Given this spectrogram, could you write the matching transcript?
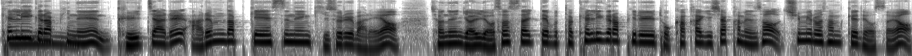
캘리그라피는 글자를 아름답게 쓰는 기술을 말해요. 저는 16살 때부터 캘리그라피를 독학하기 시작하면서 취미로 삼게 되었어요.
